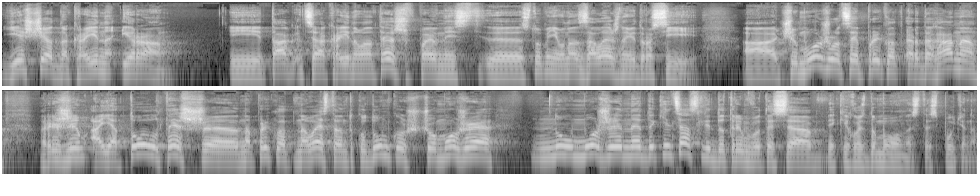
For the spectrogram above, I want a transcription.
Є ще одна країна Іран. І так, ця країна вона теж в певній е, ступені вона залежна від Росії. А чи може оцей приклад Ердогана режим Аятол теж, е, наприклад, навести на таку думку, що може, ну може не до кінця слід дотримуватися якихось домовленостей з Путіним?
